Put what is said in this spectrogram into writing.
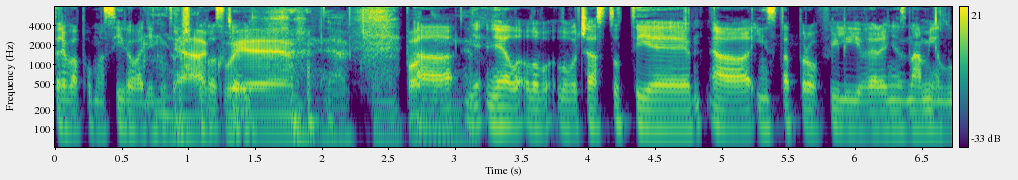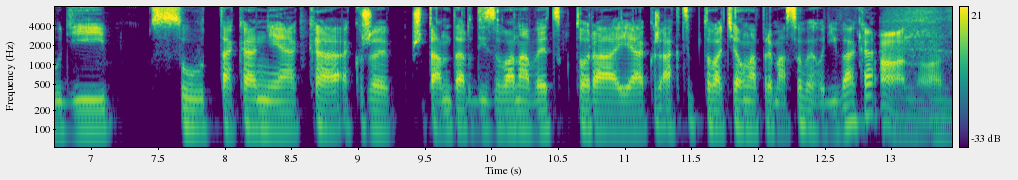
treba pomasírovať ako trošku Ďakujem, ďakujem. Uh, nie, nie, lebo, lebo často tie uh, Insta profily verejne známych ľudí sú taká nejaká akože štandardizovaná vec, ktorá je akože akceptovateľná pre masového diváka. Áno, áno.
